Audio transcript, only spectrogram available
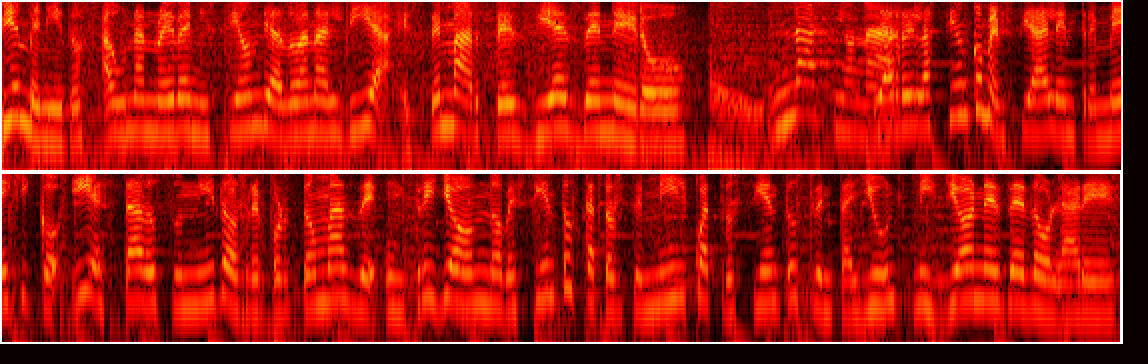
Bienvenidos a una nueva emisión de Aduana al Día, este martes 10 de enero. Nacional. La relación comercial entre México y Estados Unidos reportó más de 1.914.431 millones de dólares.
